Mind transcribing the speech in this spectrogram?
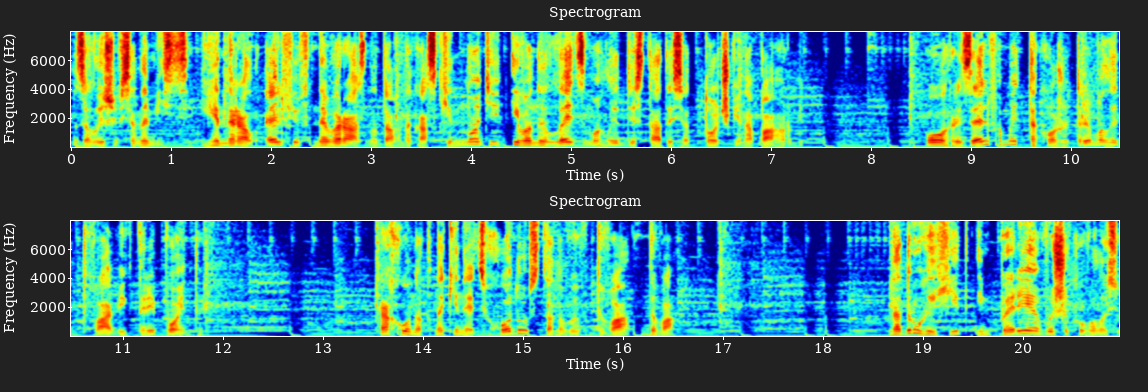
залишився на місці. Генерал ельфів невиразно дав наказ кінноті, і вони ледь змогли дістатися точки на пагорбі. Огри з ельфами також отримали два Вікторі Пойнти. Рахунок на кінець ходу становив 2-2. На другий хід імперія вишикувалась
